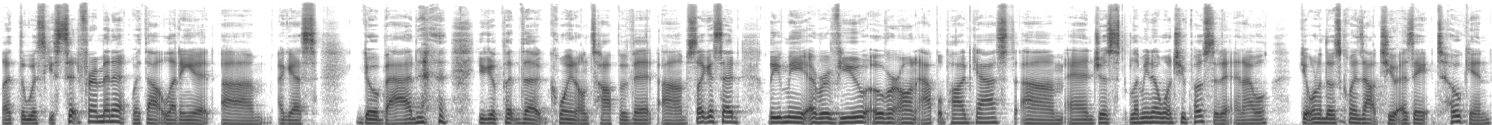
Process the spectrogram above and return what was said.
let the whiskey sit for a minute without letting it, um, I guess, go bad, you could put the coin on top of it. Um, so, like I said, leave me a review over on Apple Podcast um, and just let me know once you posted it, and I will get one of those coins out to you as a token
